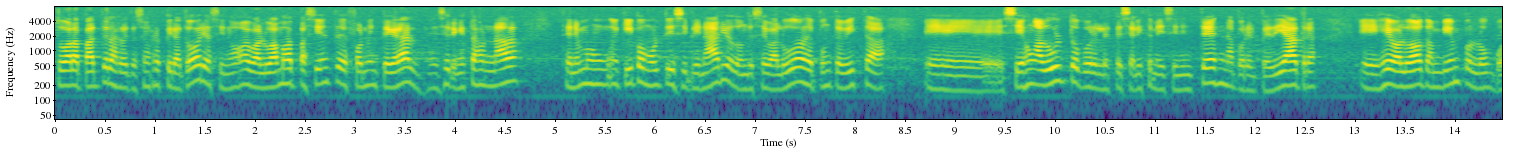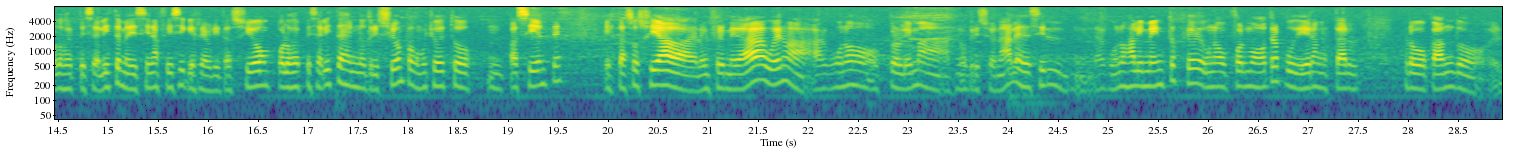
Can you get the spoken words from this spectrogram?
toda la parte de la rehabilitación respiratoria, sino evaluamos al paciente de forma integral. Es decir, en esta jornada tenemos un equipo multidisciplinario donde se evalúa desde el punto de vista eh, si es un adulto por el especialista en medicina interna, por el pediatra, es evaluado también por los, especialistas en medicina física y rehabilitación, por los especialistas en nutrición, porque muchos de estos mm, pacientes está asociada la enfermedad bueno, a algunos problemas nutricionales, es decir, algunos alimentos que de una forma u otra pudieran estar provocando el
